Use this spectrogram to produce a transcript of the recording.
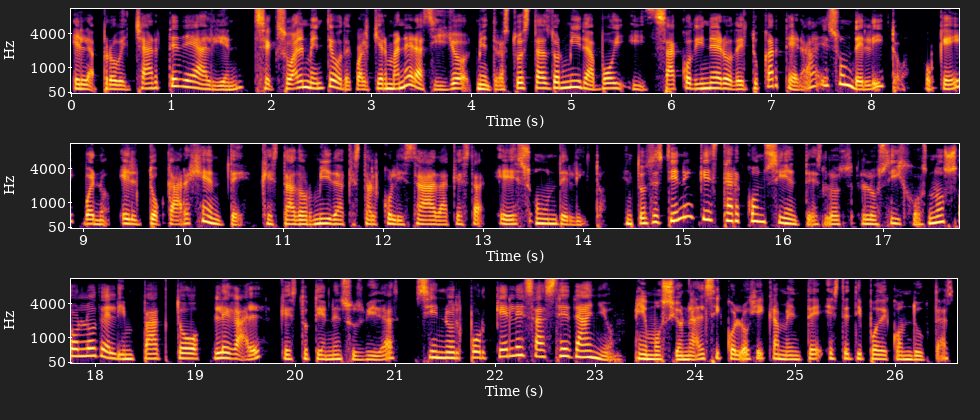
El aprovecharte de alguien sexualmente o de cualquier manera. Si yo, mientras tú estás dormida, voy y saco dinero de tu cartera, es un delito. ¿Ok? Bueno, el tocar gente que está dormida, que está alcoholizada, que está, es un delito. Entonces tienen que estar conscientes los, los hijos, no solo del impacto legal que esto tiene en sus vidas, sino el por qué les hace daño emocional, psicológicamente este tipo de conductas,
